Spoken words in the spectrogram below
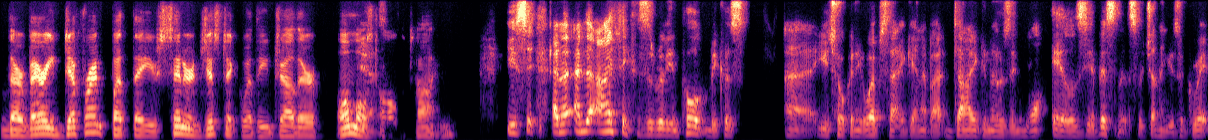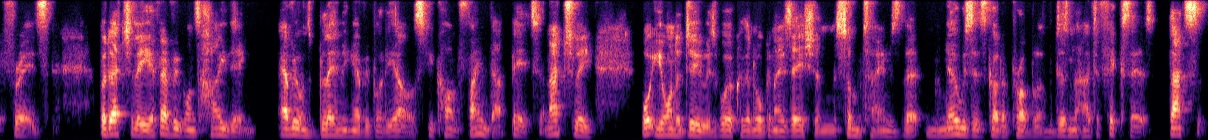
they're very different, but they're synergistic with each other almost yes. all the time. You see, and, and I think this is really important because uh, you talk on your website again about diagnosing what ails your business, which I think is a great phrase. But actually, if everyone's hiding, everyone's blaming everybody else, you can't find that bit. And actually, what you want to do is work with an organization sometimes that knows it's got a problem doesn't know how to fix it that's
